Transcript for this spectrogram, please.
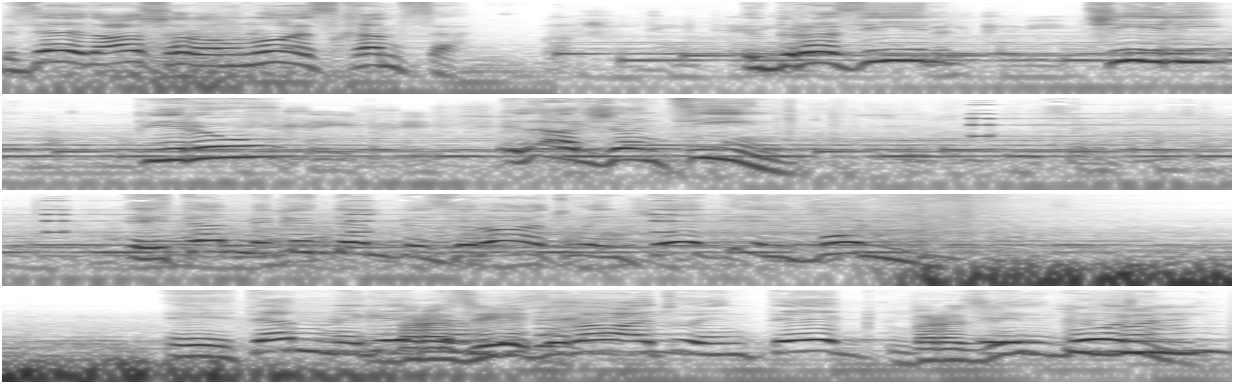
بزائد 10 وناقص خمسة. البرازيل تشيلي بيرو الأرجنتين. اهتم جدا بزراعة وإنتاج البن. اهتم جدا برازيل. بزراعة وإنتاج برازيل. البن.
